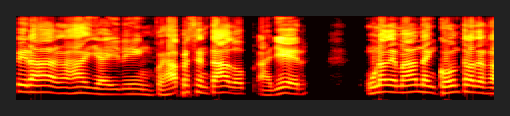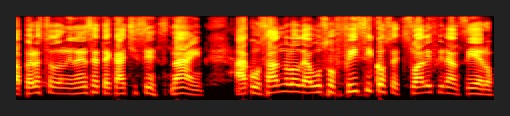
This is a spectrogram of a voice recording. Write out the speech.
Viral, ay, Yailin, pues ha presentado ayer una demanda en contra del rapero estadounidense Tekashi 69, acusándolo de abuso físico, sexual y financiero.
